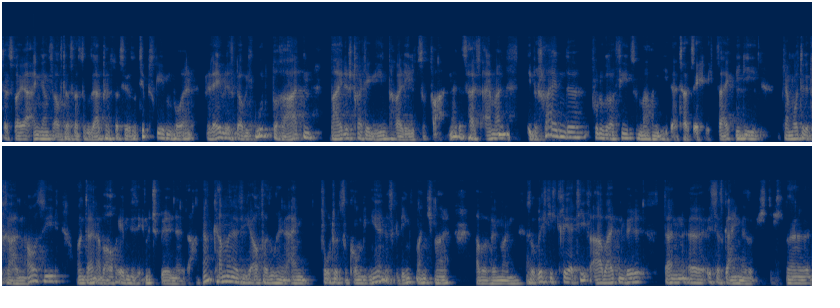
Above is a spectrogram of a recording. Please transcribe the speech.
das war ja eingangs auch das, was du gesagt hast, dass wir so Tipps geben wollen, ein Label ist, glaube ich, gut beraten, beide Strategien parallel zu fahren. Ne? Das heißt, einmal die beschreibende Fotografie zu machen, die da tatsächlich zeigt, wie die Klamotte getragen aussieht und dann aber auch eben diese imagebildenden Sachen. Ne? Kann man natürlich auch versuchen, in einem Foto zu kombinieren. Das gelingt manchmal. Aber wenn man so richtig kreativ arbeiten will, dann äh, ist das gar nicht mehr so wichtig. Sondern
